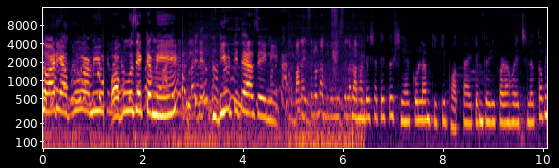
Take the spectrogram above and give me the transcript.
সরি আপু আমি অবুজ একটা মেয়ে। ডিউটিতে আসেনি বানাইছিল না তুমি নিছিলে না। তোমাদের সাথে তো শেয়ার করলাম কি কি ভর্তা আইটেম তৈরি করা হয়েছিল। তবে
